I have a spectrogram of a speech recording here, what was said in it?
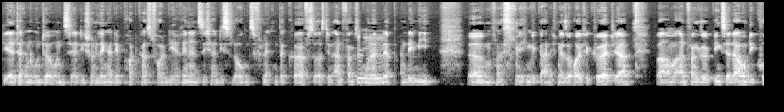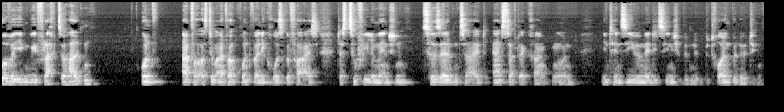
die Älteren unter uns, ja, die schon länger dem Podcast folgen, die erinnern sich an die Slogans Flatten the Curve, so aus den Anfangsmonaten mhm. der Pandemie, ähm, was man irgendwie gar nicht mehr so häufig hört, ja. War am Anfang so, ging es ja darum, die Kurve irgendwie flach zu halten und einfach aus dem einfachen Grund, weil die große Gefahr ist, dass zu viele Menschen zur selben Zeit ernsthaft erkranken und intensive medizinische Betreuung benötigen.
